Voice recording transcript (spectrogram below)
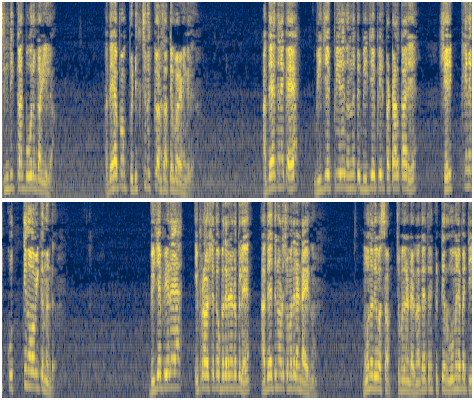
ചിന്തിക്കാൻ പോലും കഴിയില്ല. അദ്ദേഹം ഇപ്പം പിടിച്ചു നിൽക്കുകയാണ് സത്യം പറയണെങ്കിൽ അദ്ദേഹത്തിനൊക്കെ ബി ജെ പിയിൽ നിന്നിട്ട് ബി ജെ പിയിൽ പെട്ട ആൾക്കാര് ശരിക്കിന് കുത്തി നോവിക്കുന്നുണ്ട്. ബി ജെ പിയുടെ ഇപ്രാവശ്യത്തെ ഉപതെരഞ്ഞെടുപ്പിൽ അദ്ദേഹത്തിനോട് ചുമതല ഉണ്ടായിരുന്നു. മൂന്ന് ദിവസം ചുമതല ഉണ്ടായിരുന്നു. അദ്ദേഹത്തിന് കിട്ടിയ റൂമിനെ പറ്റി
